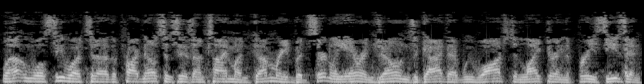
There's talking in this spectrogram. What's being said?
Well, we'll see what uh, the prognosis is on Ty Montgomery, but certainly Aaron Jones, a guy that we watched and liked during the preseason,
